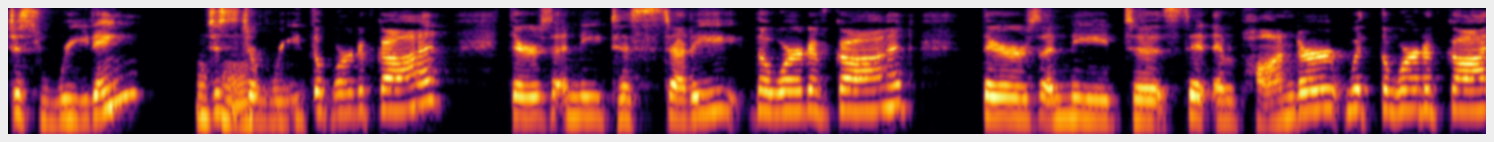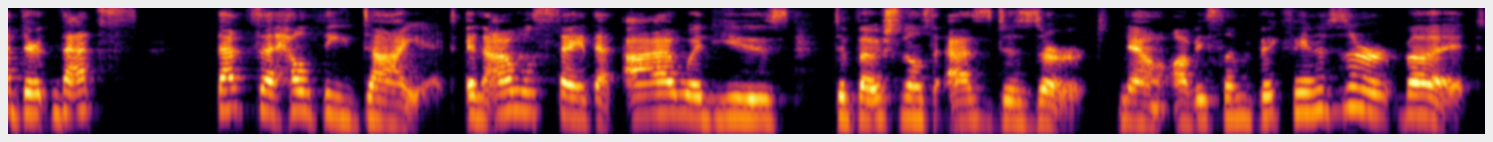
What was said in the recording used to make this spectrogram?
just reading, mm-hmm. just to read the Word of God. There's a need to study the Word of God. There's a need to sit and ponder with the Word of God. There, that's that's a healthy diet. And I will say that I would use devotionals as dessert. Now, obviously, I'm a big fan of dessert, but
